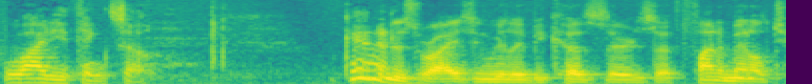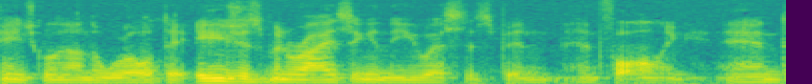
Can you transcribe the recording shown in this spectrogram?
why do you think so? Canada's rising really because there's a fundamental change going on in the world. Asia's been rising and the U.S. has been and falling. And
